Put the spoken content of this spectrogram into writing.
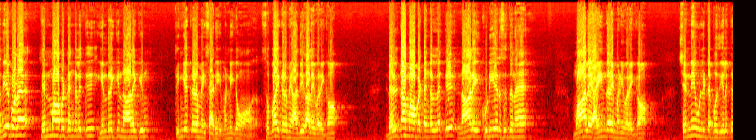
அதே போல தென் மாவட்டங்களுக்கு இன்றைக்கும் நாளைக்கும் திங்கட்கிழமை சாரி மன்னிக்கவும் செவ்வாய்க்கிழமை அதிகாலை வரைக்கும். டெல்டா மாவட்டங்களுக்கு நாளை குடியரசு தின மாலை ஐந்தரை மணி வரைக்கும். சென்னை உள்ளிட்ட பகுதிகளுக்கு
